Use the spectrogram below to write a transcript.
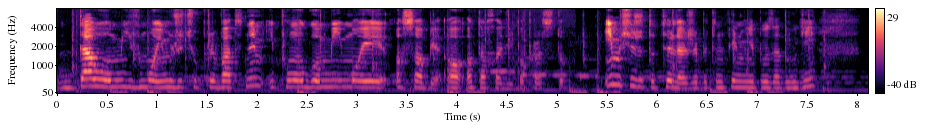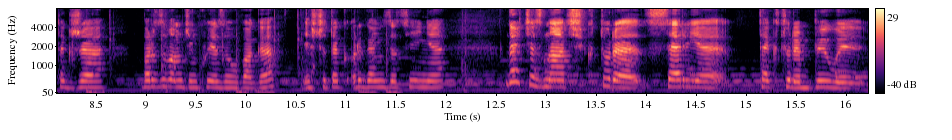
dało mi w moim życiu prywatnym i pomogło mi mojej osobie. O, o to chodzi po prostu. I myślę, że to tyle, żeby ten film nie był za długi. Także bardzo Wam dziękuję za uwagę. Jeszcze tak organizacyjnie dajcie znać, które serie, te, które były,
